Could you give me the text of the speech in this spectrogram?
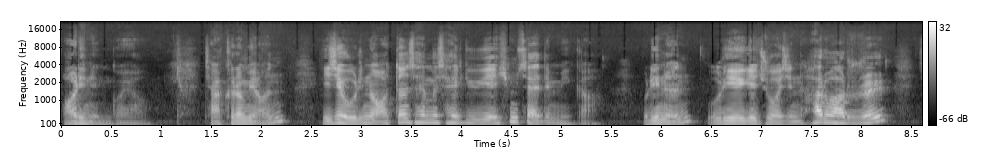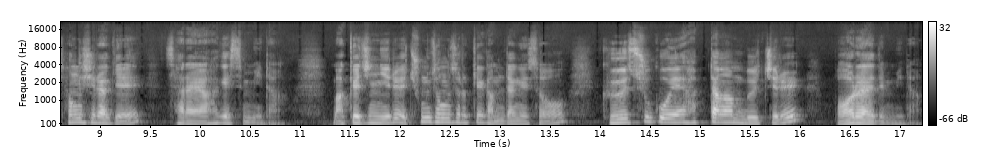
버리는 거예요. 자, 그러면 이제 우리는 어떤 삶을 살기 위해 힘써야 됩니까? 우리는 우리에게 주어진 하루하루를 성실하게 살아야 하겠습니다. 맡겨진 일을 충성스럽게 감당해서 그 수고에 합당한 물질을 벌어야 됩니다.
